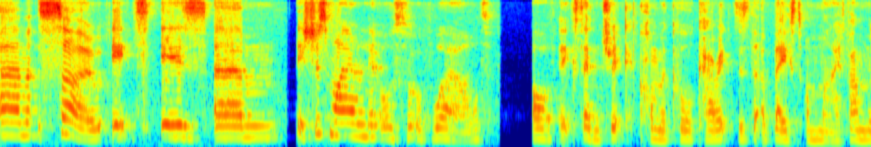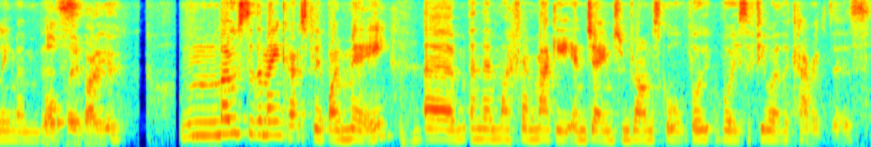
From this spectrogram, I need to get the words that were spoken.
Um, so it is. Um, it's just my own little sort of world of eccentric, comical characters that are based on my family members. All played by you? Most of the main characters played by me, um, and then my friend Maggie and James from drama school vo- voice a few other characters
